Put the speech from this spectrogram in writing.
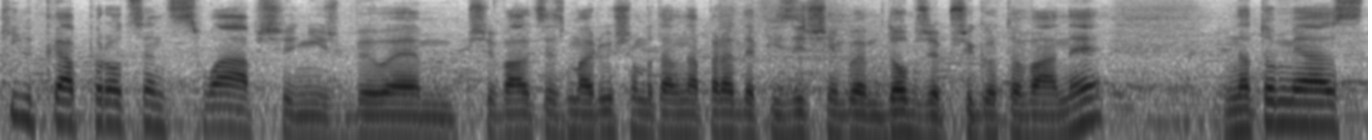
kilka procent słabszy niż byłem przy walce z Mariuszem, bo tam naprawdę fizycznie byłem dobrze przygotowany. Natomiast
